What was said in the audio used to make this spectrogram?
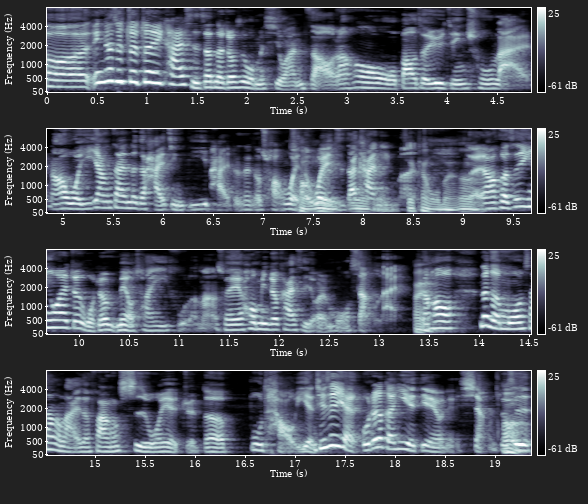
呃，应该是最最一开始，真的就是我们洗完澡，然后我包着浴巾出来，然后我一样在那个海景第一排的那个床尾的位置在看你们。嗯在看我们。嗯对，然后可是因为就我就没有穿衣服了嘛，所以后面就开始有人摸上来，哎然后那个摸上来的方式我也觉得不讨厌，其实也我觉得跟夜店有点像，嗯就是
